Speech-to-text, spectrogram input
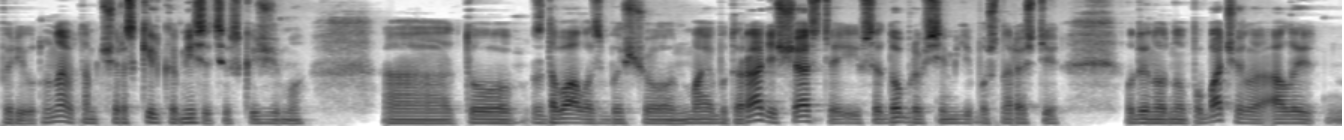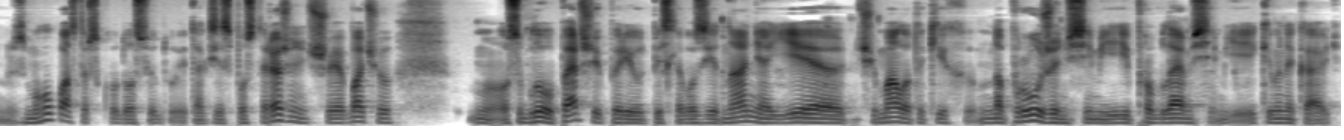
період, ну навіть там через кілька місяців, скажімо, то здавалось би, що має бути радість, щастя і все добре в сім'ї, бо ж нарешті один одного побачили. Але з мого пасторського досвіду, і так зі спостережень, що я бачу. Особливо перший період після воз'єднання є чимало таких напружень в сім'ї і проблем в сім'ї, які виникають.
